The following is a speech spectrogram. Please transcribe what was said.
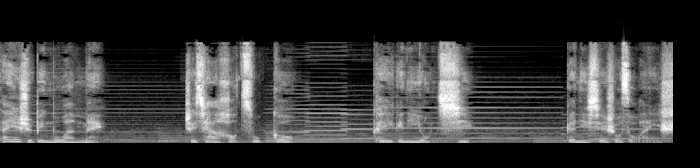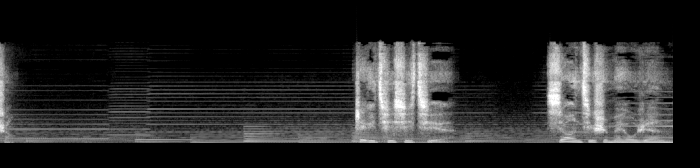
他也许并不完美，却恰好足够，可以给你勇气，跟你携手走完一生。这个七夕节，希望即使没有人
